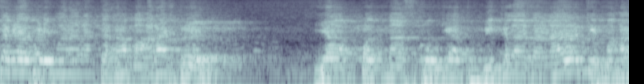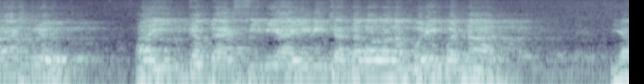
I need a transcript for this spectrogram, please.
सगळ्या भडीमारानंतर हा महाराष्ट्र या पन्नास खोक्यात विकला जाणार की महाराष्ट्र? हा इन्कम टॅक्स सीबीआय ईडीच्या दबावाला बळी पडणार. या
